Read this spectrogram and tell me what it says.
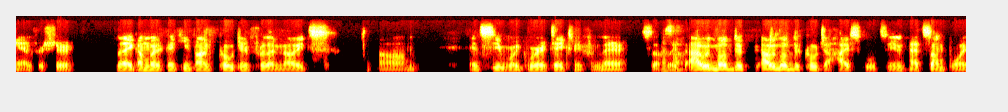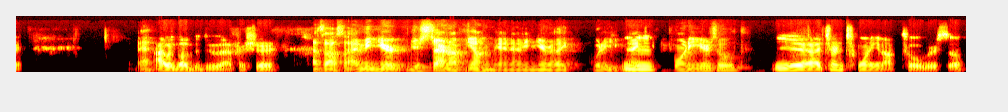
can for sure. Like I'm gonna keep on coaching for the Knights, um, and see like where it takes me from there. So like, I would love to I would love to coach a high school team at some point. Yeah. I would love to do that for sure. That's awesome. I mean, you're you're starting off young, man. I mean, you're like what are you, 19, mm-hmm. 20 years old? Yeah, I turned 20 in October. So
